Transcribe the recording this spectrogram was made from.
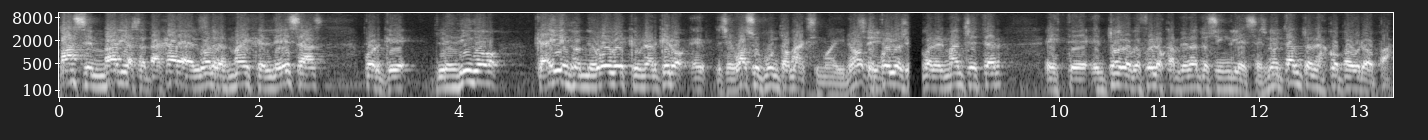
Pasen varias atajadas del gordo Schmeichel de esas, porque les digo que ahí es donde vos ves que un arquero eh, llegó a su punto máximo ahí, ¿no? Sí. Después lo llevó con el Manchester este, en todo lo que fue los campeonatos ingleses, no tanto en las Copa Europa,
